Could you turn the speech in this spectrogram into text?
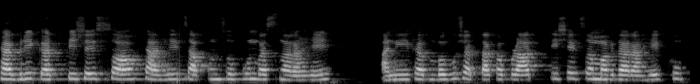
फॅब्रिक अतिशय सॉफ्ट आहे चापून चोपून बसणार आहे. आणि बघू शकता कपडा अतिशय चमकदार आहे खूप.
